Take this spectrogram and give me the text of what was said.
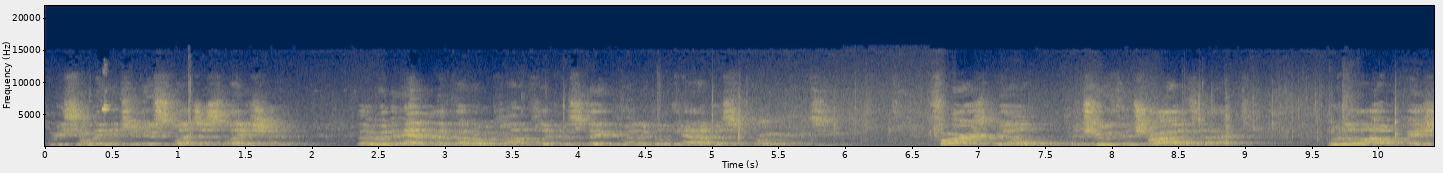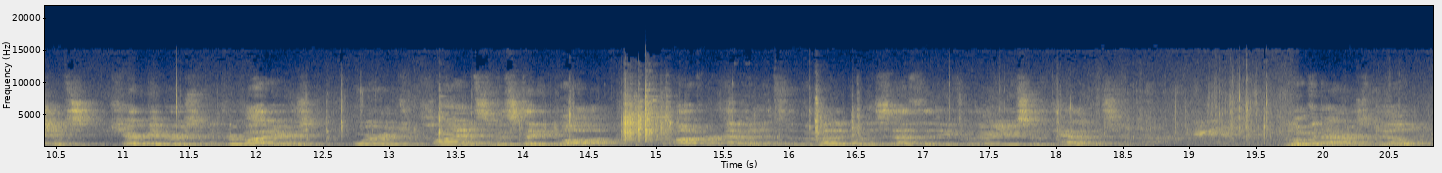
recently introduced legislation that would end the federal conflict with state medical cannabis programs. Farr's bill, the Truth in Trials Act, would allow patients, caregivers, and providers who are in compliance with state law to offer evidence of the medical necessity for their use of cannabis. Blumenauer's bill,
